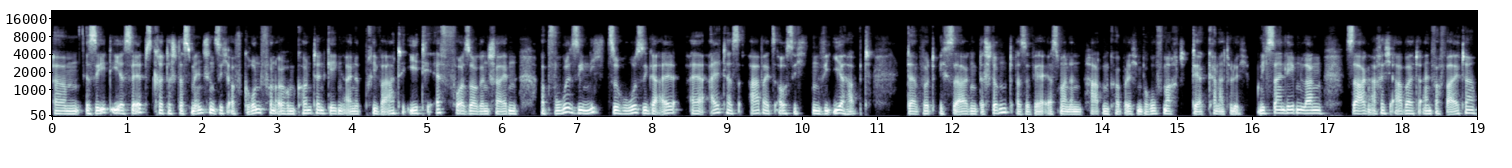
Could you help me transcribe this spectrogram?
ähm, seht ihr selbstkritisch, dass Menschen sich aufgrund von eurem Content gegen eine private ETF-Vorsorge entscheiden, obwohl sie nicht so rosige Al äh, Altersarbeitsaussichten wie ihr habt? Da würde ich sagen, das stimmt. Also wer erstmal einen harten körperlichen Beruf macht, der kann natürlich nicht sein Leben lang sagen, ach, ich arbeite einfach weiter.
